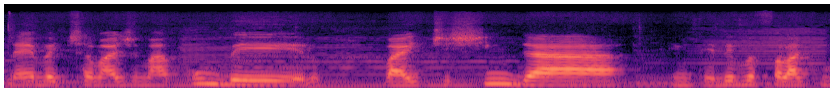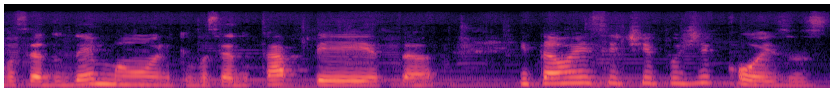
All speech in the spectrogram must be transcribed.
né? Vai te chamar de macumbeiro, vai te xingar, entendeu? Vai falar que você é do demônio, que você é do capeta. Então, esse tipo de coisas.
